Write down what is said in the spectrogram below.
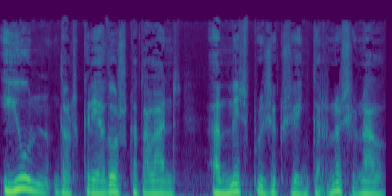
i un dels creadors catalans amb més projecció internacional,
